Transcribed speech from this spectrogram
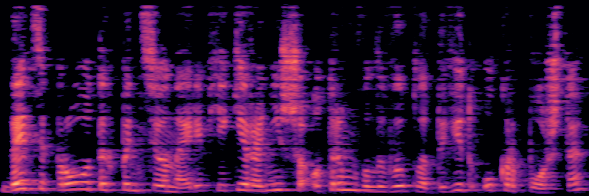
Йдеться про тих пенсіонерів, які раніше отримували виплати від Укрпошти,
